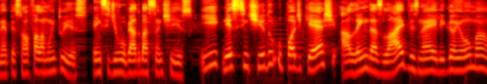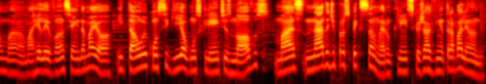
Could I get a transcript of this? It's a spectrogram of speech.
né? O pessoal fala muito isso. Tem se divulgado bastante isso. E, nesse sentido, o podcast, além das lives, né? Ele ganhou uma, uma, uma relevância ainda maior. Então, eu consegui alguns clientes novos, mas nada de prospecção. Eram clientes que eu já vinha trabalhando.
